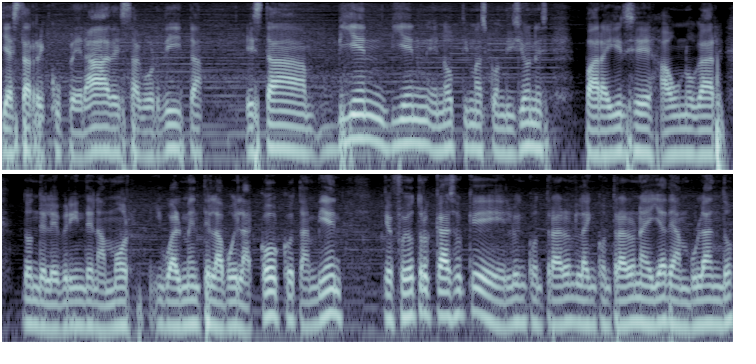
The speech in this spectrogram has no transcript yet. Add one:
ya está recuperada, está gordita, está bien, bien en óptimas condiciones para irse a un hogar donde le brinden amor. Igualmente la abuela Coco también que fue otro caso que lo encontraron, la encontraron a ella deambulando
